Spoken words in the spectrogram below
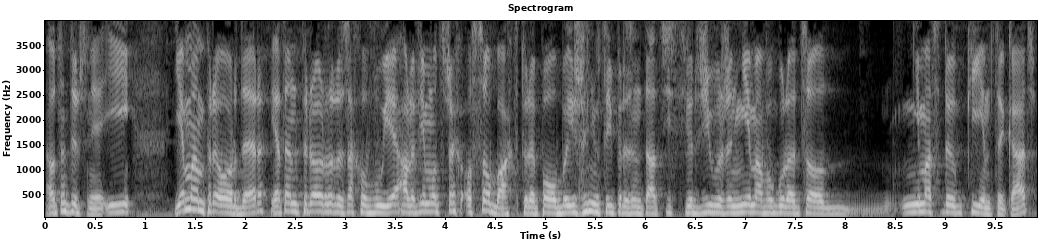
Autentycznie. I ja mam preorder, ja ten preorder zachowuję, ale wiem o trzech osobach, które po obejrzeniu tej prezentacji stwierdziły, że nie ma w ogóle co, nie ma co tego kijem tykać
